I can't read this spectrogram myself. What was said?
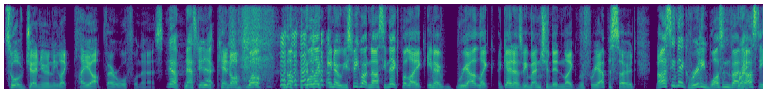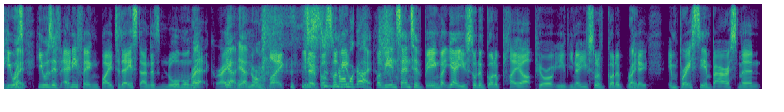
sort of genuinely like play up their awfulness. yeah Nasty Nick. Can off well, not, well, like you know, you speak about Nasty Nick, but like you know, real like again as we mentioned in like the free episode, Nasty Nick really wasn't that Right, nasty. He was right. he was if anything by today's standards normal Right. Nick, right? yeah yeah normal Like you know, but, but the- normal guy. but the incentive being that yeah, you've sort of got to play up your you you know you've sort of got to you know embrace the embarrassment,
